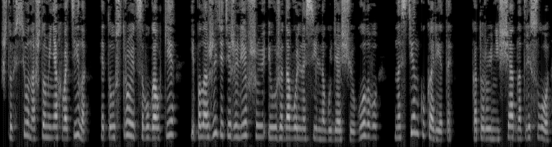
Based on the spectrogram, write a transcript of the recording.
что все, на что меня хватило, это устроиться в уголке и положить отяжелевшую и уже довольно сильно гудящую голову на стенку кареты, которую нещадно трясло,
